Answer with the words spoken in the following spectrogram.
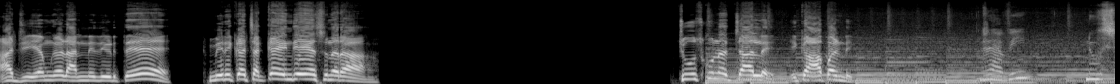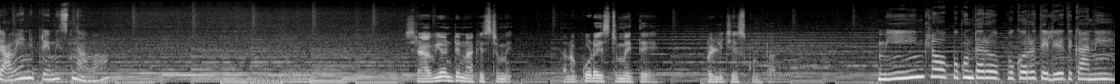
ఆ జిఎం గడు అన్ని తిడితే మీరు ఇక్కడ చక్కగా ఎంజాయ్ చేస్తున్నారా? చూసుకున్నది చాలే ఇక ఆపండి. రవి నువ్వు శ్రావ్యాన్ని ప్రేమిస్తున్నావా? శ్రావ్య అంటే నాకు ఇష్టమే. తనకు కూడా ఇష్టమైతే పెళ్ళి చేసుకుంటా. మీ ఇంట్లో ఒప్పుకుంటారో ఒప్పుకోరో తెలియదు కానీ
